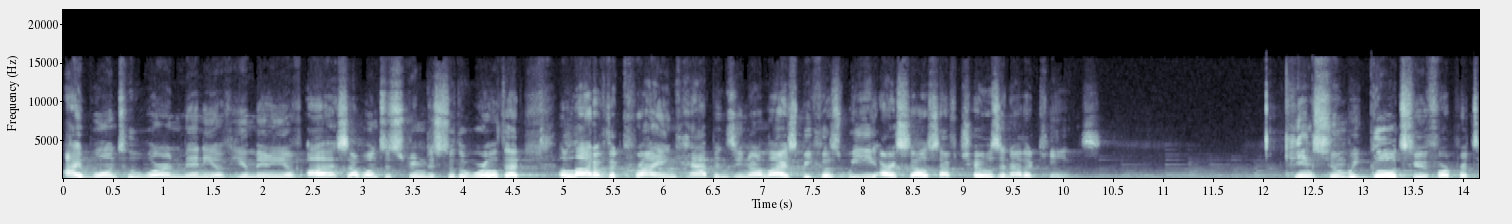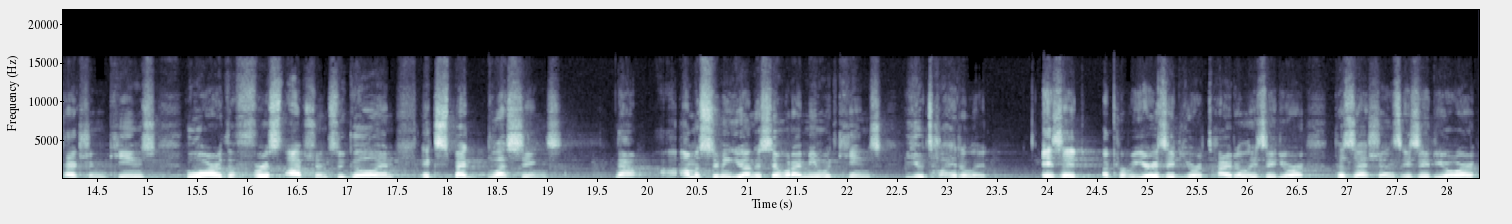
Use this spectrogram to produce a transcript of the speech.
I want to warn many of you, many of us, I want to scream this to the world that a lot of the crying happens in our lives because we ourselves have chosen other kings kings whom we go to for protection, kings who are the first option to go and expect blessings. Now, I'm assuming you understand what I mean with kings. You title it. Is it a career? Is it your title? Is it your possessions? Is it your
